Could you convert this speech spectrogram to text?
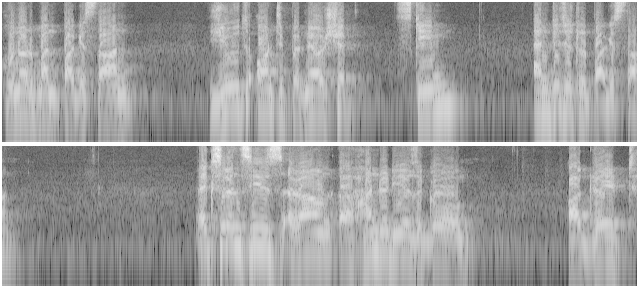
Hunarmand Pakistan, Youth Entrepreneurship Scheme, and Digital Pakistan. Excellencies, around a hundred years ago, our great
